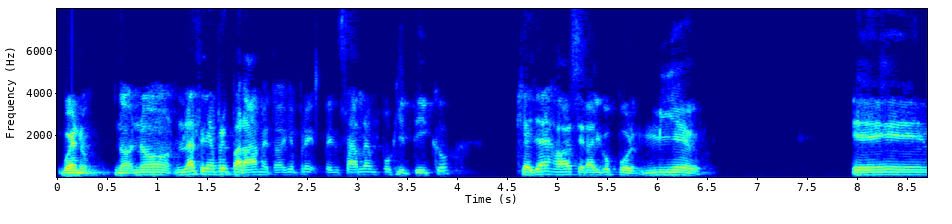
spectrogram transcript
bueno, no, no, no la tenía preparada, me tengo que pensarla un poquitico, que haya dejado de hacer algo por miedo. Eh,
